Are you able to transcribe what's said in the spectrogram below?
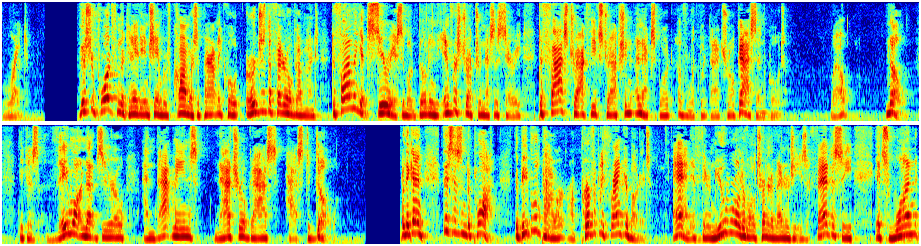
Right. This report from the Canadian Chamber of Commerce apparently, quote, urges the federal government to finally get serious about building the infrastructure necessary to fast track the extraction and export of liquid natural gas, end quote. Well, no, because they want net zero, and that means natural gas has to go. And again, this isn't a plot. The people in power are perfectly frank about it. And if their new world of alternative energy is a fantasy, it's one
